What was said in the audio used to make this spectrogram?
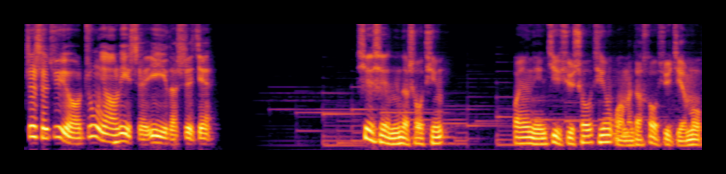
这是具有重要历史意义的事件。谢谢您的收听，欢迎您继续收听我们的后续节目。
